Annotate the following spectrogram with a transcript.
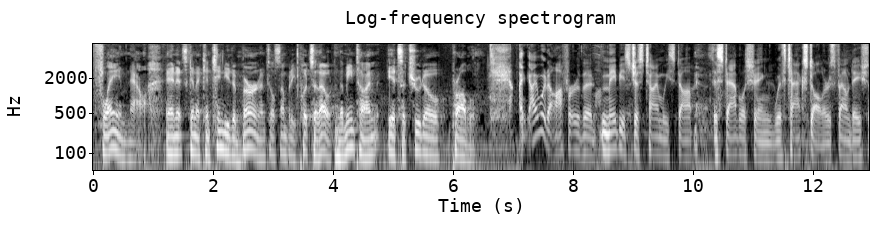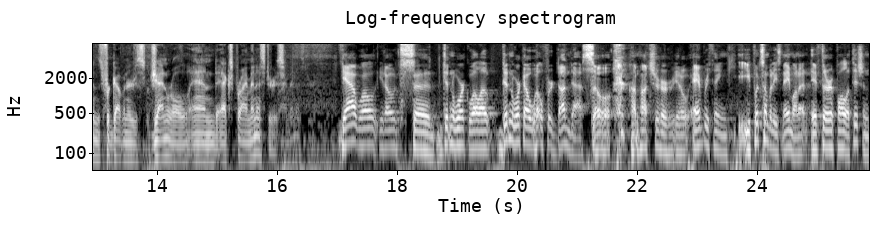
flame now, and it's going to continue to burn until somebody puts it out. In the meantime, it's a Trudeau problem. I, I, would offer that maybe it's just time we stop establishing with tax dollars foundations for governors general and ex prime ministers. Yeah, well, you know, it's uh, didn't work well out didn't work out well for Dundas, so I'm not sure. You know, everything you put somebody's name on it. If they're a politician,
